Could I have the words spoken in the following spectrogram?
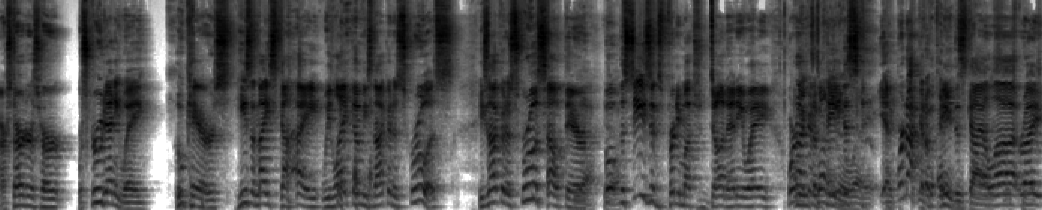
our starter's hurt, we're screwed anyway. Who cares? He's a nice guy. We like him. He's not going to screw us. He's not going to screw us out there. Yeah, but yeah. the season's pretty much done anyway. We're I mean, not going to pay this. way. Yeah, Like, we're not going to pay this guy a lot, right?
